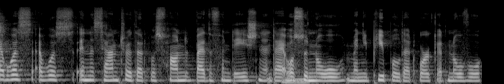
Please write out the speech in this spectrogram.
I was I was in a center that was founded by the foundation, and I Mm. also know many people that work at Novo.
